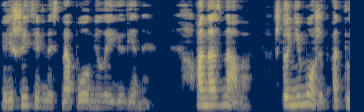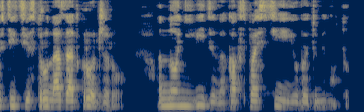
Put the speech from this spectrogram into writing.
Решительность наполнила ее вены. Она знала, что не может отпустить сестру назад к Роджеру, но не видела, как спасти ее в эту минуту.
